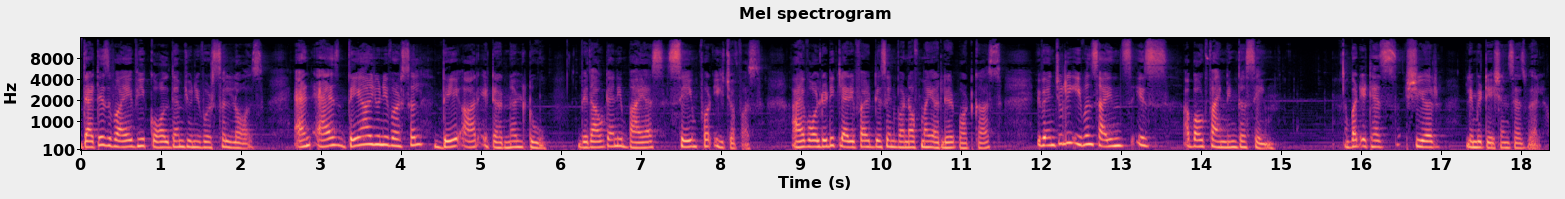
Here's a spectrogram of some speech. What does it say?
That is why we call them universal laws and as they are universal they are eternal too without any bias same for each of us I have already clarified this in one of my earlier podcast eventually even science is about finding the same but it has their limitations as well.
